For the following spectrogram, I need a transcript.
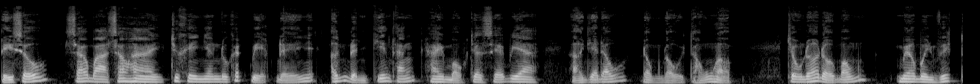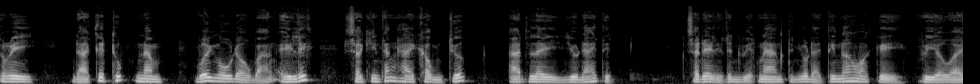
tỷ số 6-3-6-2 trước khi nhân đôi cách biệt để ấn định chiến thắng 2-1 cho Serbia ở giải đấu đồng đội tổng hợp. Trong đó đội bóng Melbourne Victory đã kết thúc năm với ngôi đầu bảng A-League sau chiến thắng 2-0 trước Adelaide United. Sau đây là tin Việt Nam, tin của Đài Tiếng Nói Hoa Kỳ, VOA.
